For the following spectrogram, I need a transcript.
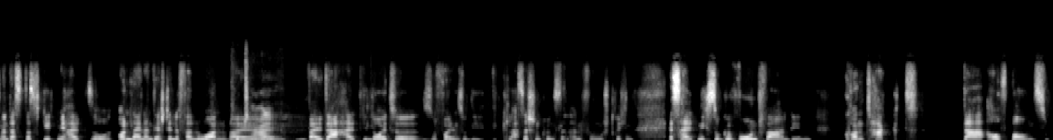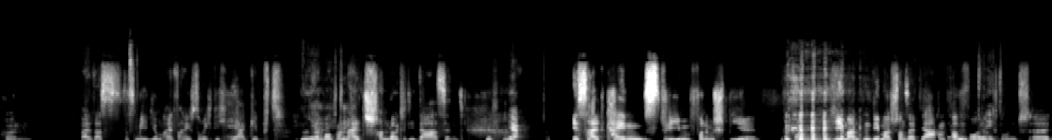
Und das, das geht mir halt so online an der Stelle verloren, weil, Total. weil da halt die Leute, so vor allem so die, die klassischen Künstler in Anführungsstrichen, es halt nicht so gewohnt waren, den Kontakt da aufbauen zu können, weil das das Medium einfach nicht so richtig hergibt. Ja, da braucht richtig. man halt schon Leute, die da sind. Ja. Ist halt kein Stream von einem Spiel. Von jemandem, den man schon seit Jahren verfolgt nee. und äh,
